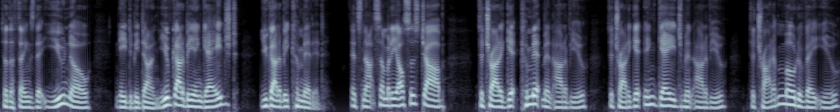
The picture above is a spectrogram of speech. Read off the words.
to the things that you know need to be done. You've got to be engaged. You got to be committed. It's not somebody else's job to try to get commitment out of you, to try to get engagement out of you, to try to motivate you.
